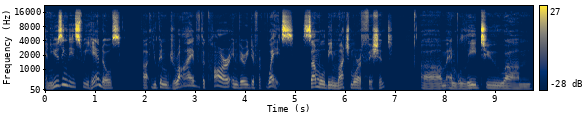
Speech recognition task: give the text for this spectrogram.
And using these three handles, uh, you can drive the car in very different ways. Some will be much more efficient um, and will lead to um,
